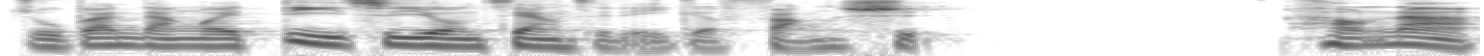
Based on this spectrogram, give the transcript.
主办单位第一次用这样子的一个方式。好，那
